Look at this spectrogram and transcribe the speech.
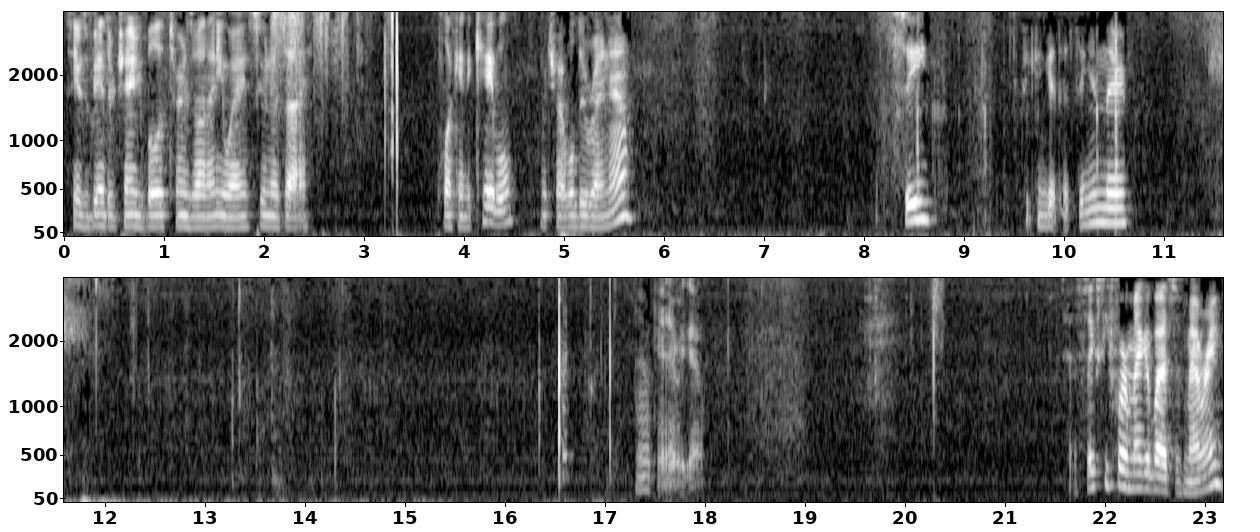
Seems to be interchangeable. It turns on anyway as soon as I plug in the cable, which I will do right now. Let's see if you can get that thing in there. Okay, there we go. It has 64 megabytes of memory.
